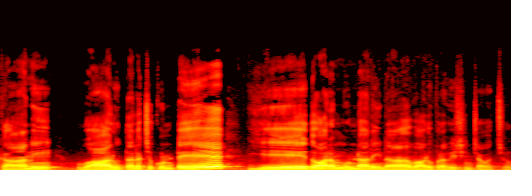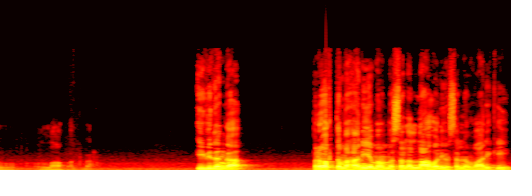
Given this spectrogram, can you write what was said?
కానీ వారు తలచుకుంటే ఏ ద్వారం గుండానైనా వారు ప్రవేశించవచ్చు. అల్లాహు అక్బర్. ఈ విధంగా ప్రవక్త మహానీయ మహమ్మద్ సల్లల్లాహు అలీ వసలం వారికి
